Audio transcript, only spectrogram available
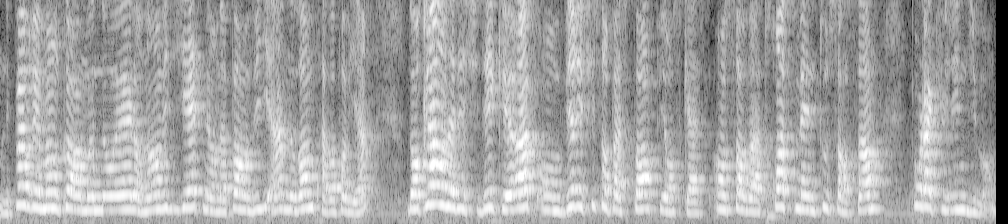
On n'est pas vraiment encore en mode Noël, on a envie d'y être, mais on n'a pas envie. Hein, novembre, ça va pas bien. Donc là, on a décidé que hop, on vérifie son passeport puis on se casse. On s'en va trois semaines tous ensemble pour la cuisine du monde.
